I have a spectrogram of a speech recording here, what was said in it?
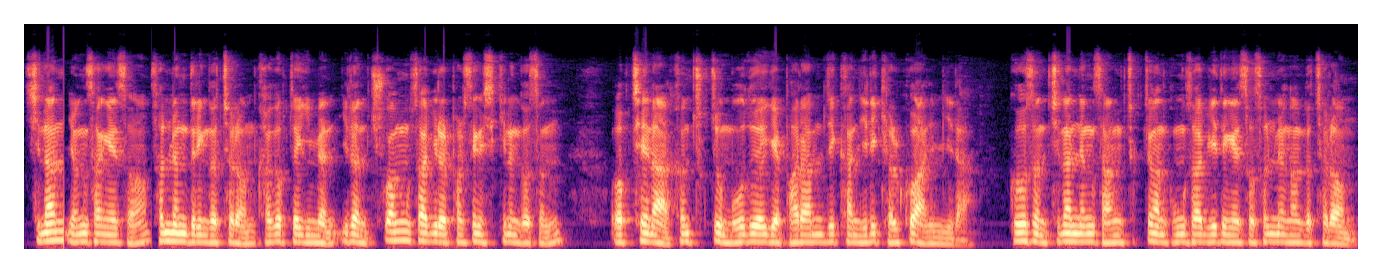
지난 영상에서 설명드린 것처럼 가급적이면 이런 추가공사비를 발생시키는 것은 업체나 건축주 모두에게 바람직한 일이 결코 아닙니다. 그것은 지난 영상 적정한 공사비 등에서 설명한 것처럼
